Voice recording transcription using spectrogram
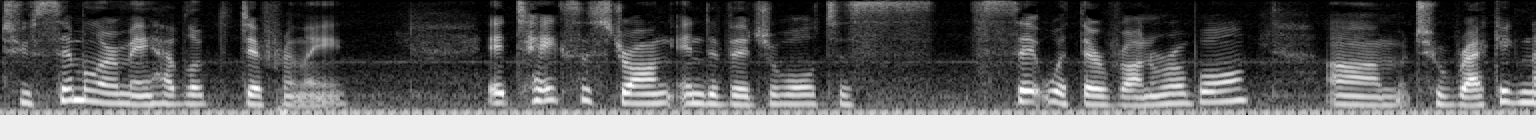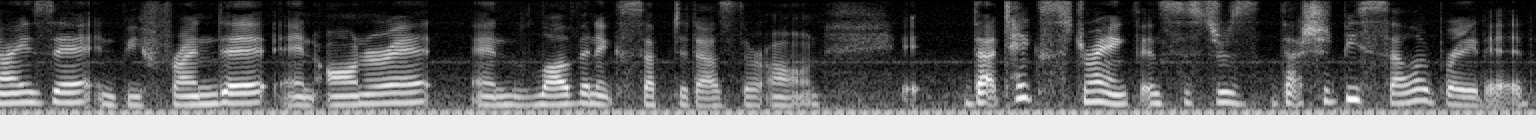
too similar may have looked differently. It takes a strong individual to sit with their vulnerable, um, to recognize it and befriend it and honor it and love and accept it as their own. It, that takes strength, and sisters, that should be celebrated.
